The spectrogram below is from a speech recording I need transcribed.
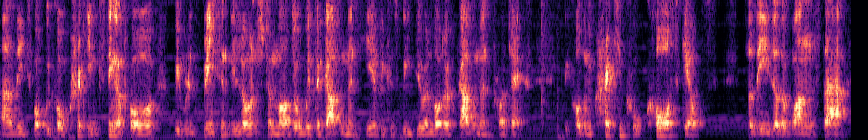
Uh, these what we call in Singapore. We re- recently launched a model with the government here because we do a lot of government projects. We call them critical core skills. So these are the ones that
